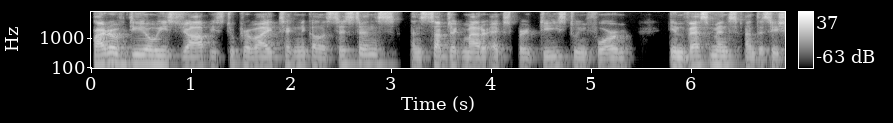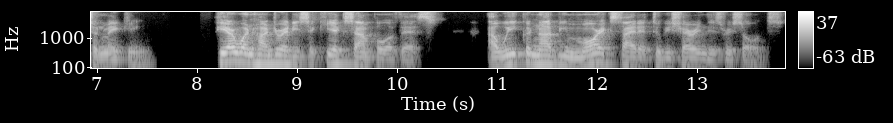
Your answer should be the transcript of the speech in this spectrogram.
Part of DOE's job is to provide technical assistance and subject matter expertise to inform investments and decision-making. PR 100 is a key example of this, and we could not be more excited to be sharing these results.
